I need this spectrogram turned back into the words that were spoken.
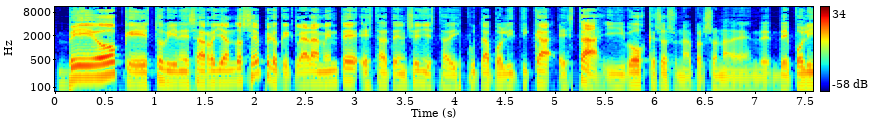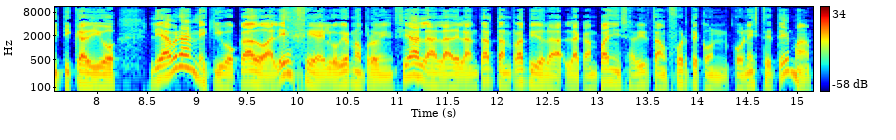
Veo que esto viene desarrollándose, pero que claramente esta tensión y esta disputa política está. Y vos, que sos una persona de, política, digo, ¿le habrán equivocado al eje, al gobierno provincial, al adelantar tan rápido la, campaña y salir tan fuerte con, con este tema?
